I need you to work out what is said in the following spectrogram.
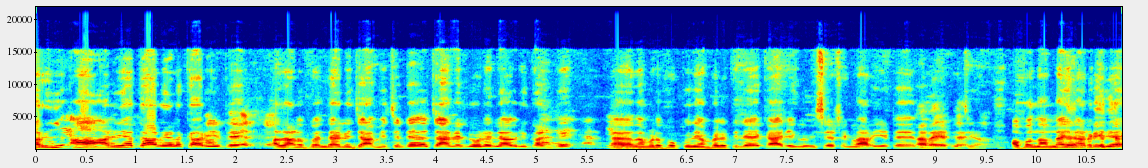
അറിഞ്ഞ ആ അറിയാത്ത ആളുകളൊക്കെ അറിയട്ടെ. അതാണ് ഇപ്പൊ എന്തായാലും ചാമ്യച്ചന്റെ ചാനലിലൂടെ എല്ലാവരും കണ്ട് നമ്മുടെ പൊക്കുനി അമ്പലത്തിലെ കാര്യങ്ങൾ വിശേഷങ്ങൾ അറിയട്ടെ അപ്പൊ നന്നായി നടക്കട്ടെ.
